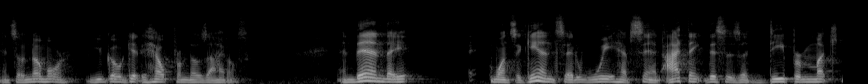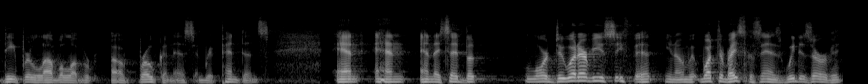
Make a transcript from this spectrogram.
And so, no more. You go get help from those idols. And then they once again said, We have sinned. I think this is a deeper, much deeper level of, of brokenness and repentance. And, and, and they said, But Lord, do whatever you see fit. You know, what they're basically saying is, We deserve it.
